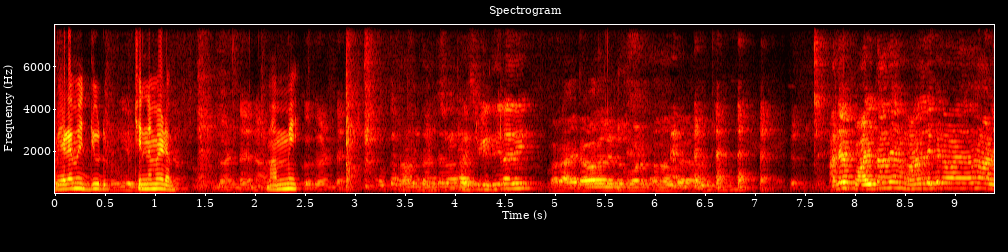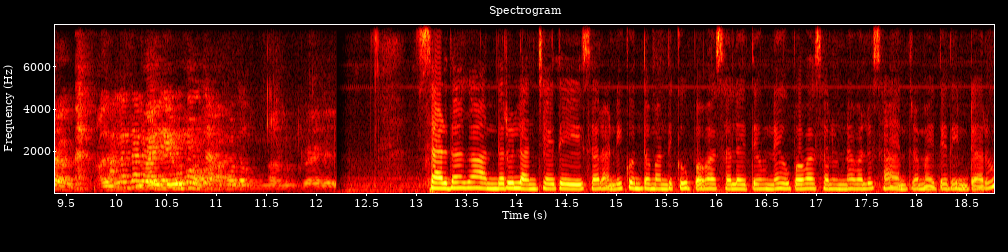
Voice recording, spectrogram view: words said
మేడం ఇది చూడు చిన్న మేడం. మమ్మీ. మన లెక్కన సరదాగా అందరూ లంచ్ అయితే వేసారండి కొంతమందికి ఉపవాసాలు అయితే ఉన్నాయి. ఉపవాసాలు ఉన్న వాళ్ళు సాయంత్రం అయితే తింటారు.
